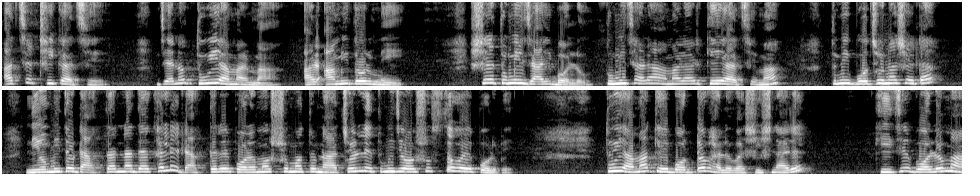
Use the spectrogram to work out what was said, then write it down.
আচ্ছা ঠিক আছে। যেন তুই আমার মা, আর আমি তোর মেয়ে। সে তুমি যাই বলো। তুমি ছাড়া আমার আর কে আছে, মা? তুমি বোঝো না সেটা? নিয়মিত ডাক্তার না দেখালে ডাক্তারের পরামর্শ মতো না চললে তুমি যে অসুস্থ হয়ে পড়বে। তুই আমাকে বড্ড ভালোবাসিস না রে? কী যে বলো মা,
